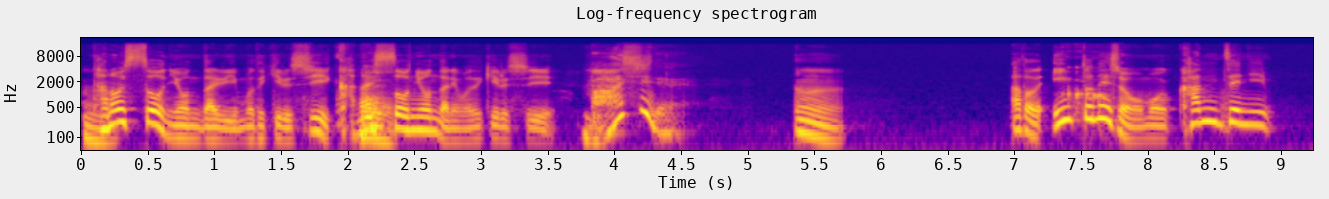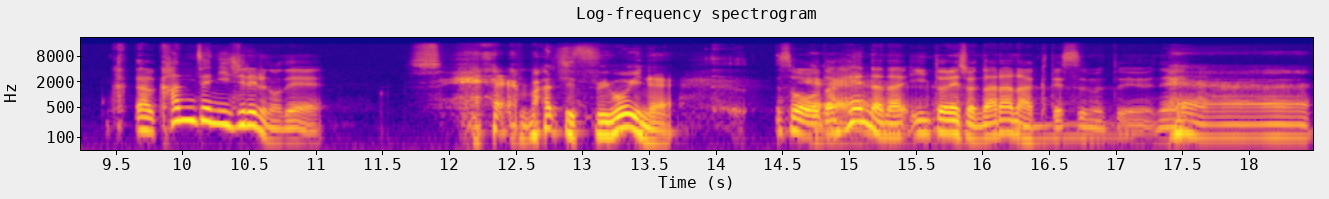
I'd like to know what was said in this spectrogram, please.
うん。楽しそうに読んだりもできるし、悲しそうに読んだりもできるし、マジで？うん、あとねイントネーションをもう完全にか完全にいじれるので。へえマジすごいね。そうだから変ななイントネーションにならなくて済むというね。へえ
